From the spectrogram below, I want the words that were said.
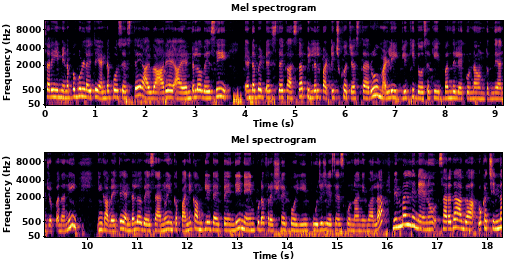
సరే ఈ మినపగుళ్ళు అయితే ఎండ పోసేస్తే అవి ఆరే ఆ ఎండలో వేసి ఎండబెట్టేస్తే కాస్త పిల్లలు పట్టించుకొచ్చేస్తారు. మళ్ళీ ఇడ్లీకి దోశకి ఇబ్బంది లేకుండా ఉంటుంది అని చెప్పనని ఇంకా అవైతే ఎండలో వేశాను. ఇంకా పని కంప్లీట్ అయిపోయింది. నేను కూడా ఫ్రెష్ అయిపోయి పూజ చేసేసుకున్నాను ఇవాళ. మిమ్మల్ని నేను సరదాగా ఒక చిన్న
